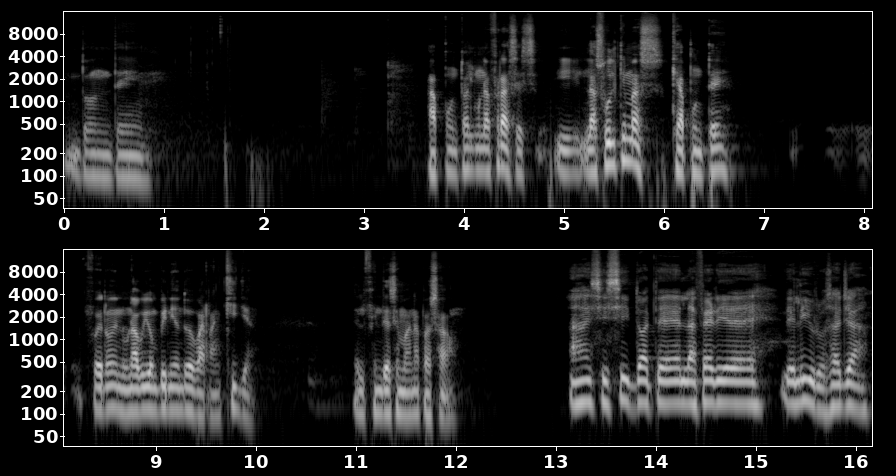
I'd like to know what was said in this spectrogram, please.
donde apunto algunas frases y las últimas que apunté fueron en un avión viniendo de Barranquilla el fin de semana pasado. Ah, sí, sí, durante la feria de, libros allá.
